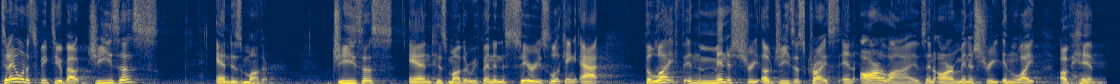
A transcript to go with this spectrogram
today I want to speak to you about Jesus and his mother. Jesus and his mother. We've been in a series looking at the life in the ministry of Jesus Christ and our lives and our ministry in light of him.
